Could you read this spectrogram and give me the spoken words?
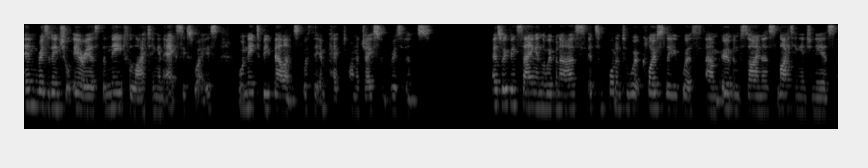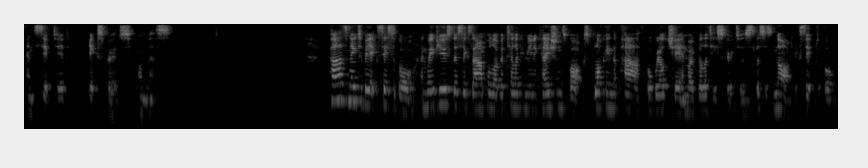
In residential areas, the need for lighting and access ways will need to be balanced with the impact on adjacent residents. As we've been saying in the webinars, it's important to work closely with um, urban designers, lighting engineers and CPTED experts on this. Paths need to be accessible, and we've used this example of a telecommunications box blocking the path for wheelchair and mobility scooters. This is not acceptable.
